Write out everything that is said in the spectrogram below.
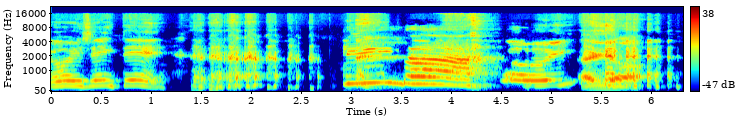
Oi, gente. Linda! Oi! Aí, ó.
